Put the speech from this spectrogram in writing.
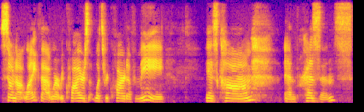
so not like that where it requires what's required of me is calm and presence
